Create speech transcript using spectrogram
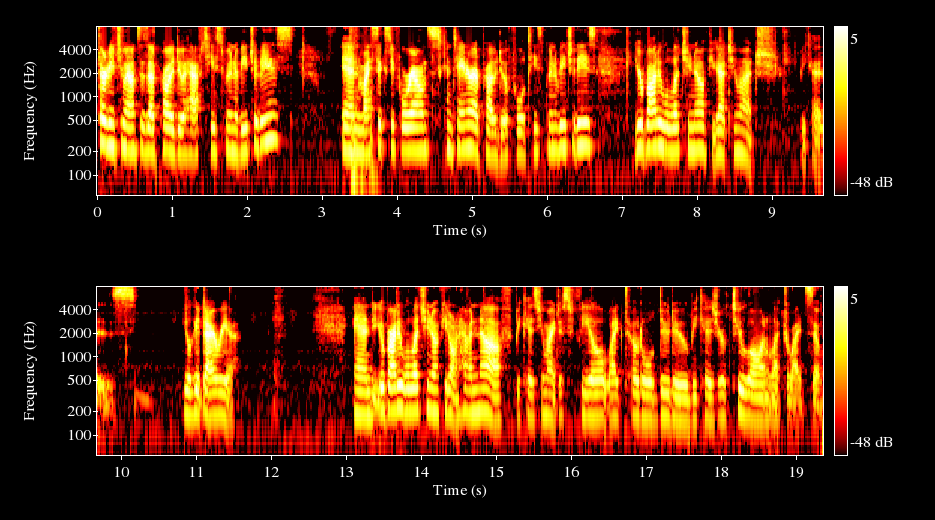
32 ounces, I'd probably do a half teaspoon of each of these. In my 64 ounce container, I'd probably do a full teaspoon of each of these. Your body will let you know if you got too much because you'll get diarrhea. And your body will let you know if you don't have enough because you might just feel like total doo-doo because you're too low on electrolytes. So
